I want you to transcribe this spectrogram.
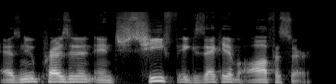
as new president and chief executive officer.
